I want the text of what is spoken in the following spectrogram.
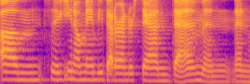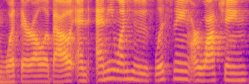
um, to you know maybe better understand them and and what they're all about. And anyone who's listening or watching,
